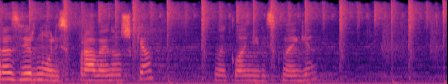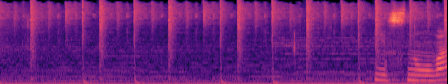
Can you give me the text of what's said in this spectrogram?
Развернулись к правой ножке, наклонились к ноге. И снова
